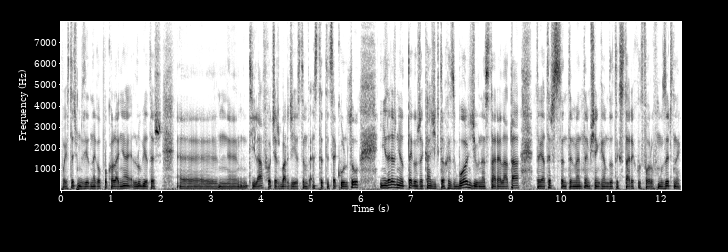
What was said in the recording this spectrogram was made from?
bo jesteśmy z jednego pokolenia. Lubię też e, e, Tilaf, chociaż bardziej jestem w estetyce kultu. I niezależnie od tego, że Kazik trochę zbłądził na stare lata, to ja też z sentymentem sięgam do tych starych utworów muzycznych.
